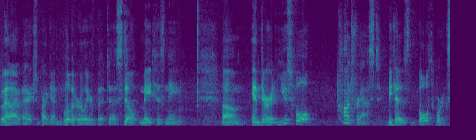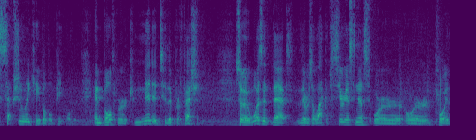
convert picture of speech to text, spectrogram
Well, I, I actually probably again a little bit earlier, but uh, still made his name. Um, and they're a useful contrast because both were exceptionally capable people and both were committed to the profession. So it wasn't that there was a lack of seriousness or, or boy,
